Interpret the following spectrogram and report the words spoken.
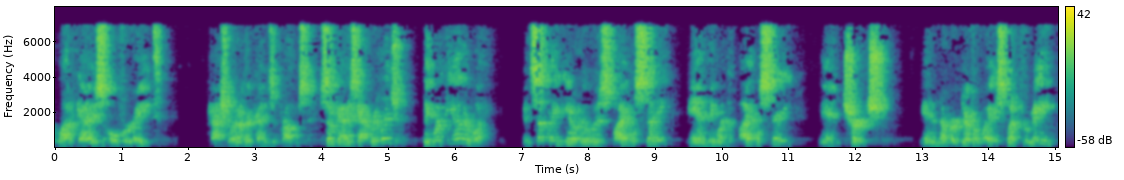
A lot of guys overate. Gosh, what other kinds of problems? Some guys got religion. They went the other way. And suddenly, you know, it was Bible study and they went to Bible study and church in a number of different ways. But for me,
